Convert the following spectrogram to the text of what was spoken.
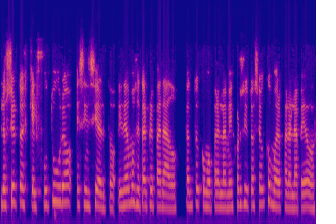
lo cierto es que el futuro es incierto y debemos estar preparados, tanto como para la mejor situación como para la peor.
